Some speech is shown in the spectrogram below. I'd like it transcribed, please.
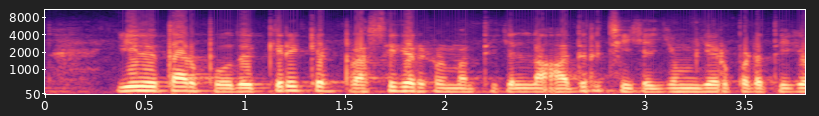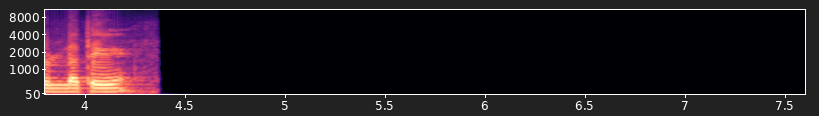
இது தற்போது கிரிக்கெட் ரசிகர்கள் மத்தியில் அதிர்ச்சியையும் ஏற்படுத்தியுள்ளது.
